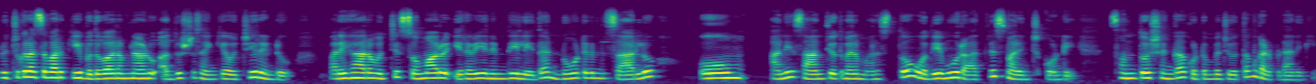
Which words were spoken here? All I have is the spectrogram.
వృశ్చిక రాశి వారికి బుధవారం నాడు అదృష్ట సంఖ్య వచ్చి రెండు. పరిహారం వచ్చి సుమారు ఇరవై ఎనిమిది లేదా నూట ఎనిమిది సార్లు ఓం అని శాంతియుతమైన మనసుతో ఉదయము రాత్రి స్మరించుకోండి. సంతోషంగా కుటుంబ జీవితం గడపడానికి.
